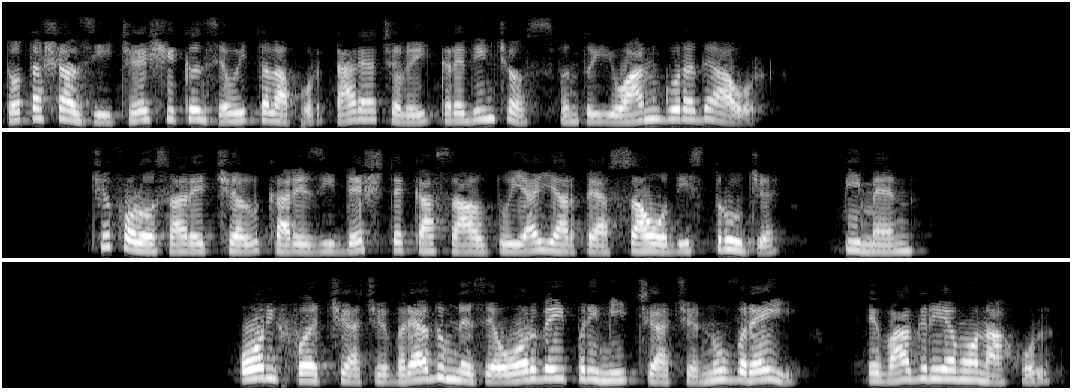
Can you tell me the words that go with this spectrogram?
tot așa zice și când se uită la purtarea celui credincios, Sfântul Ioan Gură de Aur. Ce folos are cel care zidește casa altuia, iar pe a sa o distruge? Pimen. Ori fă ceea ce vrea Dumnezeu, ori vei primi ceea ce nu vrei. Evagrie monahul.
